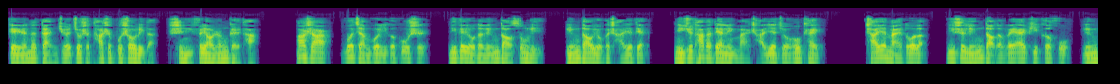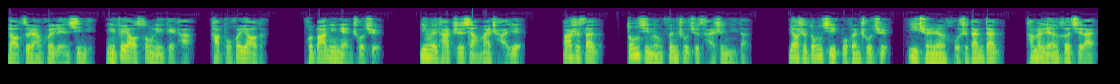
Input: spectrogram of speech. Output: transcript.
给人的感觉就是他是不收礼的，是你非要扔给他。二十二，我讲过一个故事，你给有的领导送礼，领导有个茶叶店，你去他的店里买茶叶就 OK，茶叶买多了。你是领导的 VIP 客户，领导自然会联系你。你非要送礼给他，他不会要的，会把你撵出去，因为他只想卖茶叶。二十三，东西能分出去才是你的，要是东西不分出去，一群人虎视眈眈，他们联合起来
